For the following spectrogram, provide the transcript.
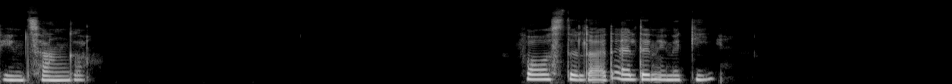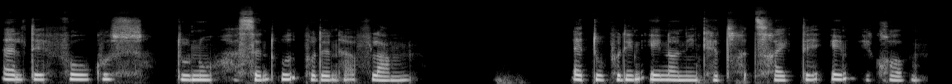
Dine tanker. Forestil dig, at al den energi, alt det fokus, du nu har sendt ud på den her flamme. At du på din indånding kan trække det ind i kroppen.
